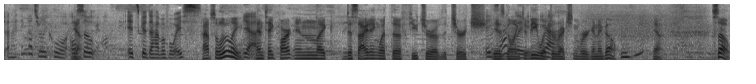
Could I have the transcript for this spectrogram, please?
Yeah. and I think that's really cool. Also, it's good to have a voice. Absolutely. Yeah. And take part in like deciding what the future of the church is going to be, what yeah. Mm-hmm. direction we're going to go. Yeah. So,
